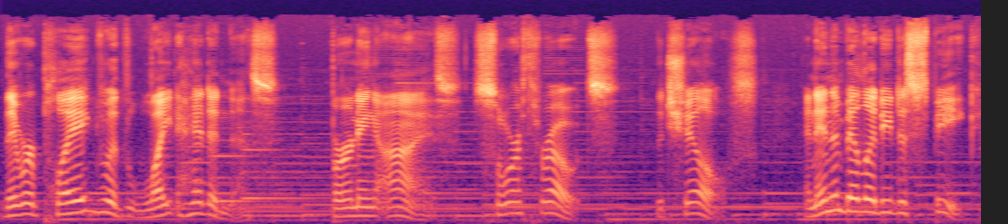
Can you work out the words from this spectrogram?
They were plagued with lightheadedness, burning eyes, sore throats, the chills, an inability to speak,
